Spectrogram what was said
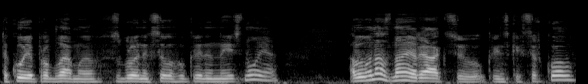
такої проблеми в Збройних силах України не існує. Але вона знає реакцію українських церков.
